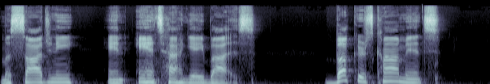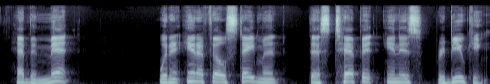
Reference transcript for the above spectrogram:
misogyny, and anti gay bias. Butker's comments have been met with an NFL statement that's tepid in its rebuking.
